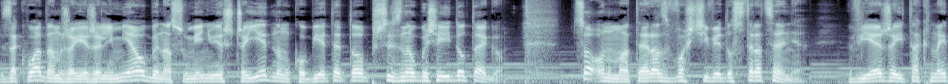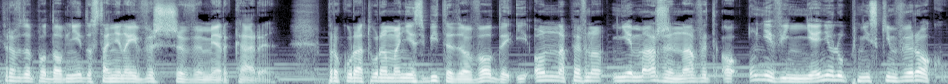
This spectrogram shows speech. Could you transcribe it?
Zakładam, że jeżeli miałby na sumieniu jeszcze jedną kobietę, to przyznałby się i do tego. Co on ma teraz właściwie do stracenia? Wie, że i tak najprawdopodobniej dostanie najwyższy wymiar kary. Prokuratura ma niezbite dowody i on na pewno nie marzy nawet o uniewinnieniu lub niskim wyroku.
